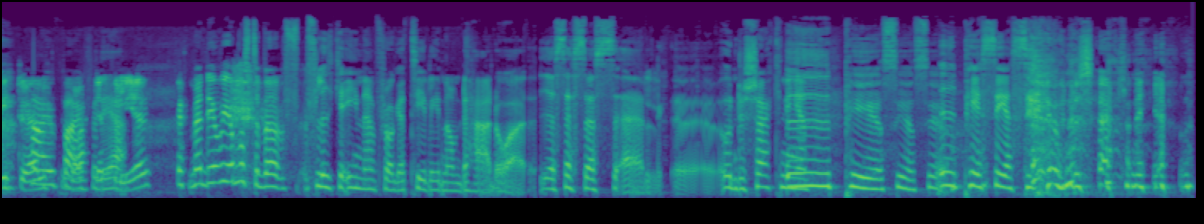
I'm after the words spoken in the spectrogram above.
virtuellt High five för det. till er. Men det, jag måste bara flika in en fråga till inom det här då. ISSS-undersökningen. IPCC. IPCC-undersökningen.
